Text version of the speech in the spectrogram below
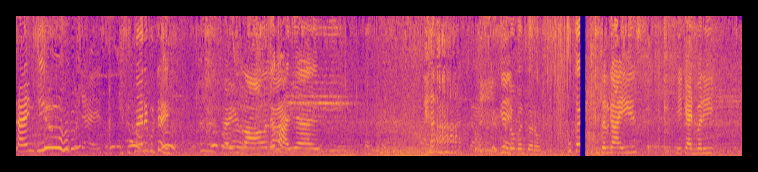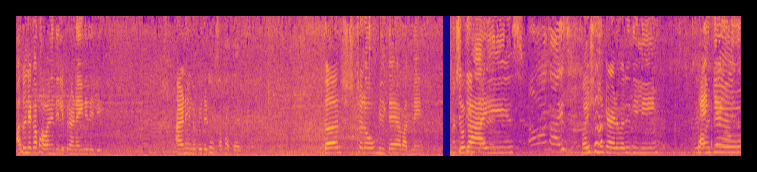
थँक्यू दिसत नाही रे कुठे? भारी आहे. बंद करो. तर गाईस ही कॅडबरी अजून एका भावाने दिली प्रणयने दिली. आणि हे लोक इथे डोसा खात आहेत तर चलो मिलते हैं बाद में सो गाईस वैष्णवी कॅडबरी दिली thank you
